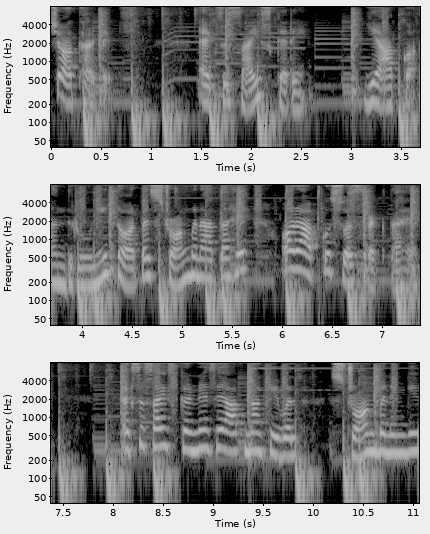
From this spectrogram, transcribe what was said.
चौथा टिप्स एक्सरसाइज करें। यह आपको अंदरूनी तौर पर स्ट्रांग बनाता है और आपको स्वस्थ रखता है। एक्सरसाइज करने से आप ना केवल स्ट्रांग बनेंगे,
